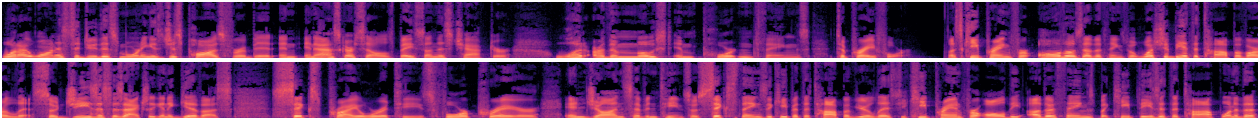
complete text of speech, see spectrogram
what I want us to do this morning is just pause for a bit and, and ask ourselves, based on this chapter, what are the most important things to pray for? Let's keep praying for all those other things, but what should be at the top of our list? So, Jesus is actually going to give us six priorities for prayer in John 17. So, six things to keep at the top of your list. You keep praying for all the other things, but keep these at the top. One of the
